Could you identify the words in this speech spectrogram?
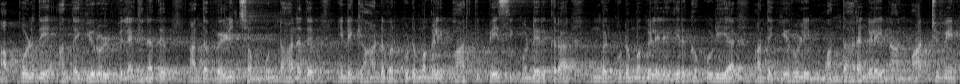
அப்பொழுதே அந்த இருள் விலகினது. அந்த வெளிச்சம் உண்டானது. இன்றைக்கு ஆண்டவர் குடும்பங்களை பார்த்து பேசி கொண்டிருக்கிறார். உங்கள் குடும்பங்களில் இருக்கக்கூடிய அந்த இருளின் மந்தாரங்களை நான் மாற்றுவேன்.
